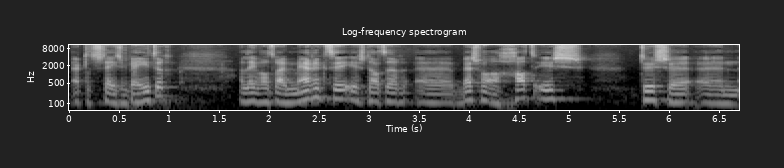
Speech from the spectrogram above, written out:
werd het steeds beter. Alleen wat wij merkten is dat er uh, best wel een gat is tussen een,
